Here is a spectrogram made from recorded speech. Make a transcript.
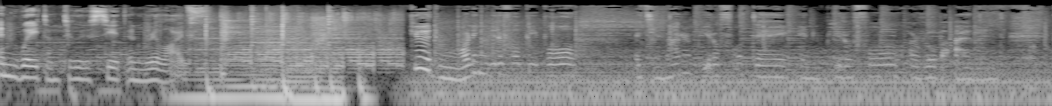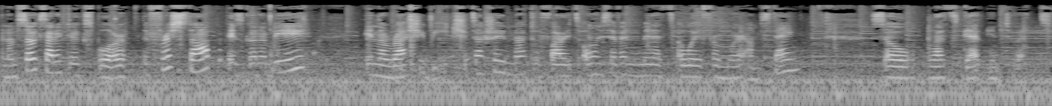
And wait until you see it in real life. Good morning, beautiful people. It's another beautiful day in beautiful Aruba Island. And I'm so excited to explore. The first stop is gonna be in Arashi Beach. It's actually not too far, it's only seven minutes away from where I'm staying. So let's get into it.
